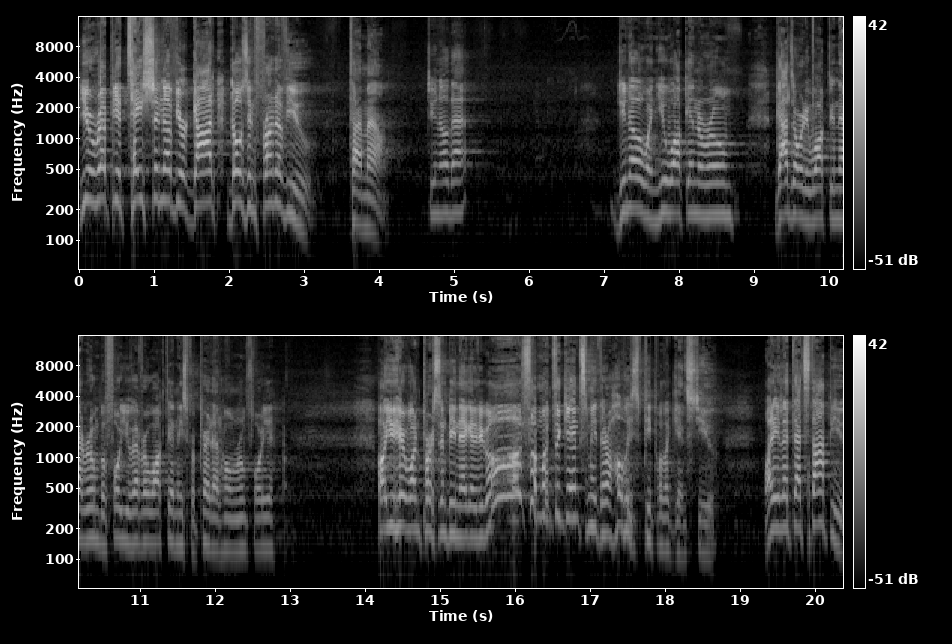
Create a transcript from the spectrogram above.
your reputation of your God goes in front of you. Time out. Do you know that? Do you know when you walk in the room, God's already walked in that room before you've ever walked in, He's prepared that home room for you? Oh, you hear one person be negative, you go, oh, someone's against me. There are always people against you. Why do you let that stop you?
